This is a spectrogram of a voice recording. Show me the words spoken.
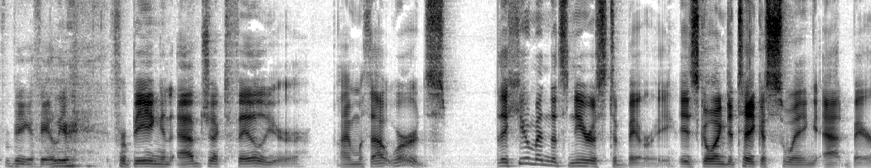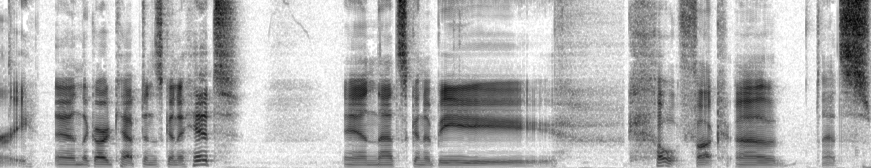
For being a failure. for being an abject failure. I'm without words. The human that's nearest to Barry is going to take a swing at Barry, and the guard captain's going to hit, and that's going to be oh fuck. Uh, that's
